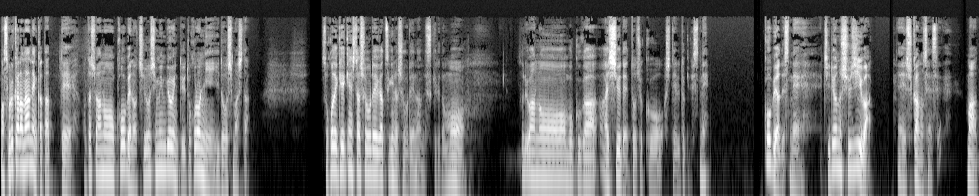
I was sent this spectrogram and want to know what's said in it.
まあ、それから何年か経って、私はあの、神戸の中央市民病院というところに移動しました。そこで経験した症例が次の症例なんですけれども、それはあの、僕が ICU で当直をしている時ですね。神戸はですね、治療の主治医は、えー、主科の先生。まあ、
